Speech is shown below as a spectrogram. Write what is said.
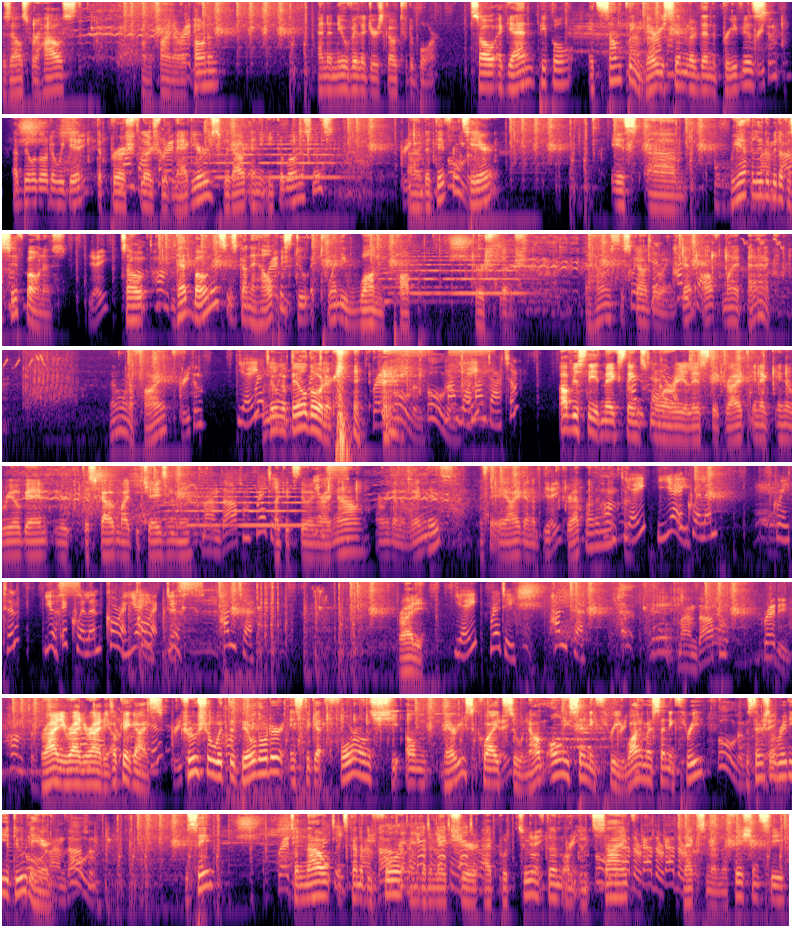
Gazelles were housed. Gonna find our opponent. And the new villagers go to the boar. So again, people, it's something very similar than the previous uh, build order we did. The Prush Flush with Magyars without any eco bonuses. Uh, the difference here is um, we have a little bit of a Civ bonus. So that bonus is gonna help us do a 21 pop Prush Flush. The hell is the scout doing? Get off my back. I don't wanna fight. I'm doing a build order. Obviously, it makes things more realistic, right? In a in a real game, the scout might be chasing me, like it's doing right now. Are we gonna win this? Is the AI gonna beat the crap out of me? Yay, yay. Equilin. Grayton. Yes. Equilin. Correct. Yay. Correct. Yes. Hunter. Righty. Yay. Ready. Hunter. Mandatum. Ready, righty, righty, righty. Okay, guys. Crucial with the build order is to get four on on berries quite soon. Now I'm only sending three. Why am I sending three? Because there's already a dude here. You see? So now it's gonna be four. I'm gonna make sure I put two of them on each side. Maximum efficiency.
